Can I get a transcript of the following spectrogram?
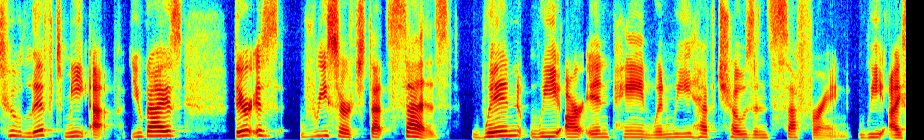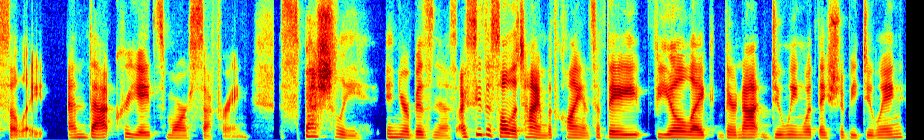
to lift me up? You guys, there is research that says when we are in pain, when we have chosen suffering, we isolate, and that creates more suffering, especially in your business. I see this all the time with clients. If they feel like they're not doing what they should be doing,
